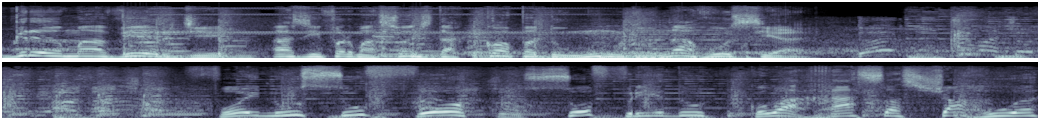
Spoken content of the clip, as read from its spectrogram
Grama Verde. As informações da Copa do Mundo na Rússia. Foi no sufoco sofrido com a raça charrua,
